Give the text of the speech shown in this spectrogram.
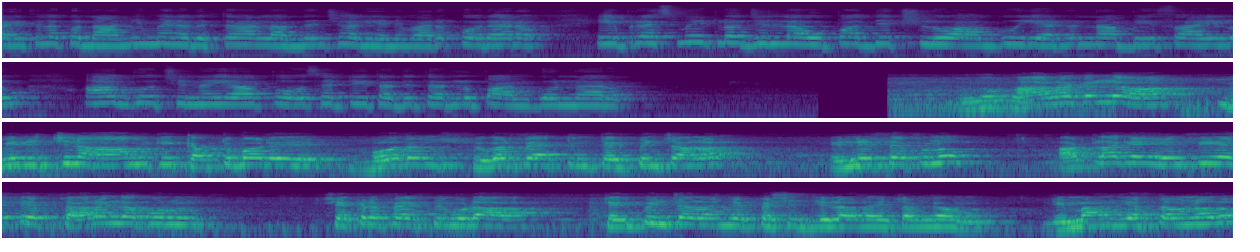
రైతులకు నాణ్యమైన విత్తనాలు అందించాలి అని వారు కోరారు. ఈ ప్రెస్ మీట్లో జిల్లా ఉపాధ్యక్షులు ఆగ్గు ఎర్రన్న బీసాయిలు ఆగ్గు చిన్నయ్య పోసెట్టి తదితరులు పాల్గొన్నారు. ఆ రకంగా మీరు ఇచ్చిన హామీకి కట్టుబడి బోధన్ షుగర్ ఫ్యాక్టరీని తెరిపించాలా? ఎన్ఎస్ఎఫ్ను అట్లాగే ఎన్సీఎస్ఏ సారంగపూర్ చక్కెర ఫ్యాక్టరీ కూడా తెరిపించాలని చెప్పేసి జిల్లా రైతాంగం డిమాండ్ చేస్తూ ఉన్నారు.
